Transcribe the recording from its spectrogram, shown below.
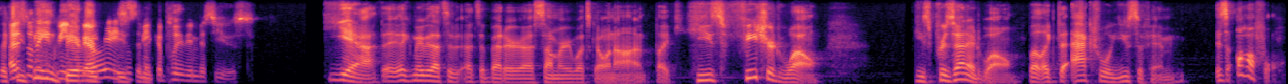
like I he's just don't think being he's being buried. buried, he's he's being completely misused. Yeah, they- like maybe that's a that's a better uh, summary of what's going on. Like he's featured well, he's presented well, but like the actual use of him is awful.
